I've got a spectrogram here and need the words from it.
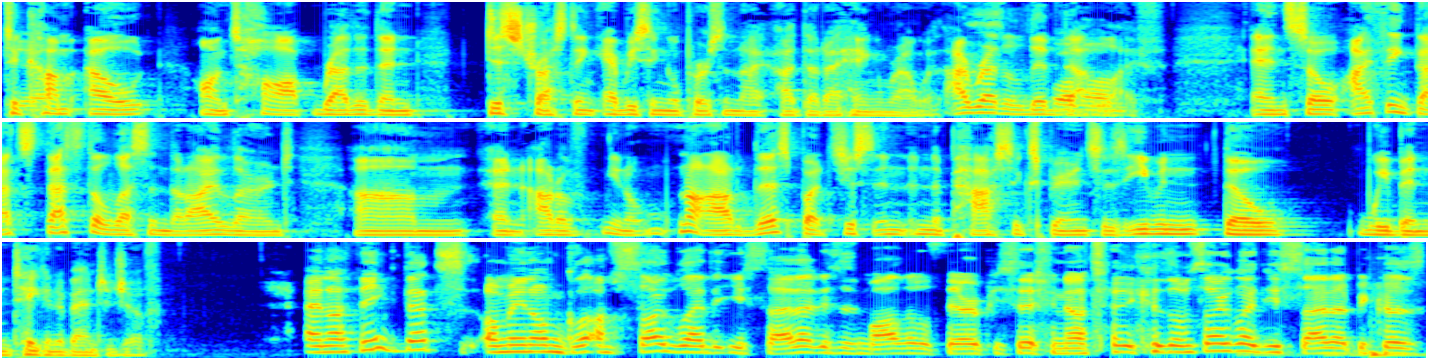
to come out on top rather than distrusting every single person I, I- that I hang around with. I'd rather live that life. And so I think that's that's the lesson that I learned, um, and out of you know not out of this, but just in, in the past experiences, even though we've been taken advantage of. And I think that's. I mean, I'm gl- I'm so glad that you say that. This is my little therapy session now too, because I'm so glad you say that because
